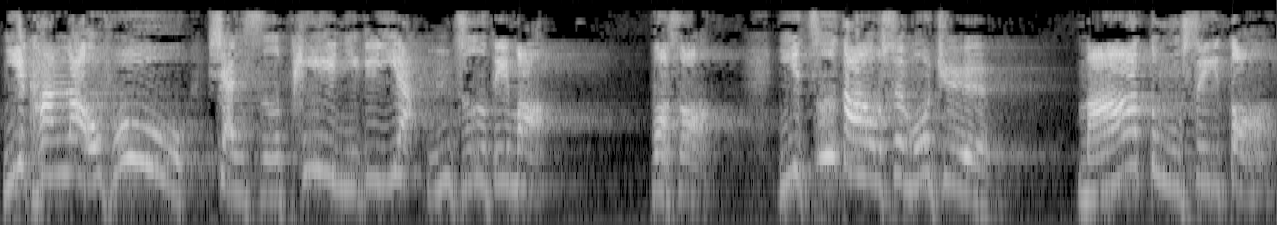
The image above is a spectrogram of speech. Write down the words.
你看老夫像是骗你的样子的吗？我说，你知道什么叫马东谁到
